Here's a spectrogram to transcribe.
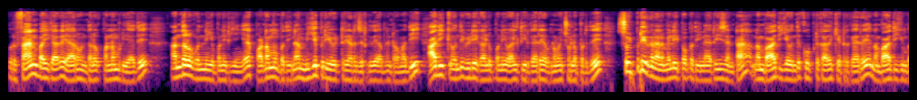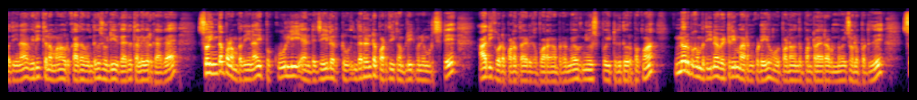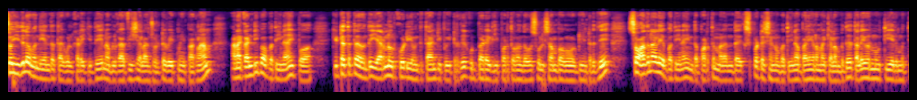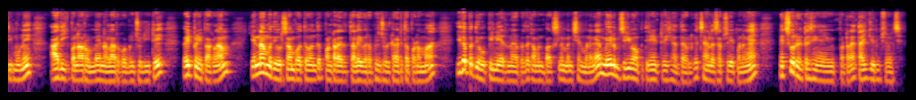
ஒரு ஃபேன் பைக்காக யாரும் இந்த அளவுக்கு பண்ண முடியாது. அந்த அளவுக்கு வந்து நீங்கள் பண்ணியிருக்கீங்க படமும் பார்த்தீங்கன்னா மிகப்பெரிய வெற்றி அடைஞ்சிருக்குது அப்படின்ற மாதிரி ஆதிக்கு வந்து வீடியோ கால் பண்ணி வாழ்த்தியிருக்காரு அப்படின்ற மாதிரி சொல்லப்படுது. ஸோ இப்படி இருக்கிற நிலமையில இப்போ பார்த்தீங்கன்னா ரீசெண்டாக நம்ம ஆதிக்கை வந்து கூப்பிட்டு கதை கேட்டிருக்காரு. நம்ம ஆதிக்கும் பார்த்தீங்கன்னா வெறித்தனமான ஒரு கதை வந்து சொல்லியிருக்காரு தலைவருக்காக. ஸோ இந்த படம் பார்த்தீங்கன்னா இப்போ கூலி அண்ட் ஜெயிலர் டூ இந்த ரெண்டு படத்தையும் கம்ப்ளீட் பண்ணி முடிச்சுட்டு ஆதிக்கோட படத்தை எடுக்க போகிறாங்க அப்படின்ற மாதிரி ஒரு நியூஸ் போயிட்டு இருக்குது ஒரு பக்கம். இன்னொரு பக்கம் பார்த்தீங்கன்னா வெற்றிமாறன் கூடயும் ஒரு படம் வந்து பண்ணுறாரு அப்படின்ற மாதிரி சொல்லப்படுது. ஸோ இதில் வந்து எந்த தகவல் கிடைக்குது? நம்மளுக்கு அஃபிஷியலான்னு சொல்லிட்டு வெயிட் பண்ணி பார்க்கலாம். ஆனால் கண்டிப்பாக பார்த்தீங்கன்னா இப்போ கிட்டத்தட்ட வந்து இரநூறு கோடி வந்து தாண்டி போயிட்டு இருக்கு குட் பேட் அக்லி படத்தோட அந்த வசூல் சம்பவம் அப்படின்றது. ஸோ அதனாலே பார்த்தீங்கன்னா இந்த படத்து மேலே இந்த எக்ஸ்பெக்டேஷன் பார்த்தீங்கன்னா பயங்கரமாக கிளம்புது. தலைவர் நூற்றி எழுபத்தி மூணு ஆதிக்கு பண்ணால் ரொம்ப நல்லாயிருக்கும் அப்படின்னு சொல்லிட்டு வெயிட் பண்ணி பார்க்கலாம். என்ன மாதிரி ஒரு சம்பவத்தை வந்து பண்ணுறாரு தலைவர் அப்படின்னு சொல்லிட்டு அடுத்த படமாக இதை பற்றி ஒப்பீனியர் என்ன அப்படின்றத கமெண்ட் பாக்ஸில் மென்ஷன் பண்ணுங்கள் மேலும் சினிமா பற்றி இன்ட்ரெஸ்ட் தகவலுக்கு சேனலை சப்ஸ்கிரைப் பண்ணுங்கள் நெக்ஸ்ட் ஒரு இன்ட்ரெஸ்டிங் பண்ணுறேன் தேங்க்யூ மச்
